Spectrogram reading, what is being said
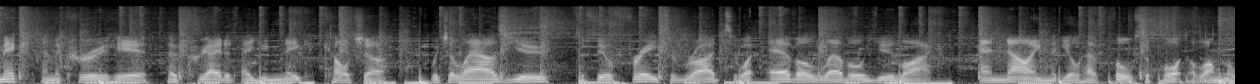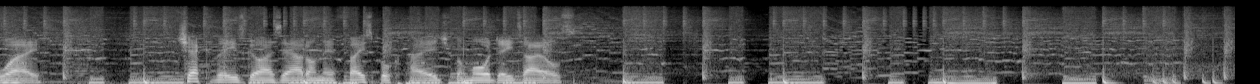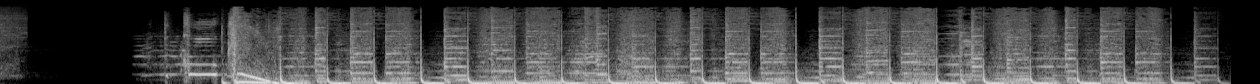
Mick and the crew here have created a unique culture which allows you to feel free to ride to whatever level you like and knowing that you'll have full support along the way. Check these guys out on their Facebook page for more details.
